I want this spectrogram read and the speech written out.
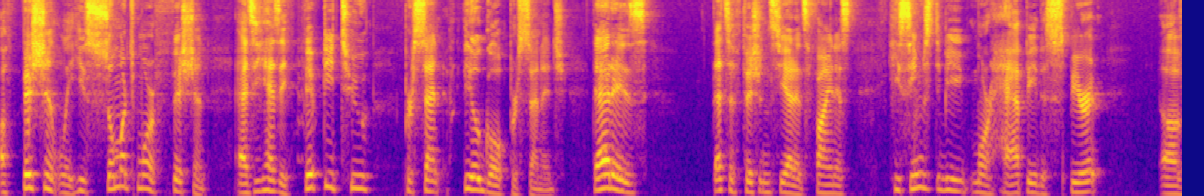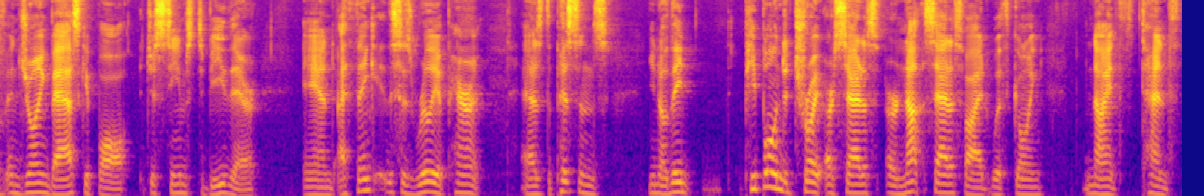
efficiently. He's so much more efficient as he has a 52% field goal percentage. That is that's efficiency at its finest. He seems to be more happy. The spirit of enjoying basketball just seems to be there. And I think this is really apparent as the Pistons, you know, they people in Detroit are satis- are not satisfied with going ninth, tenth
